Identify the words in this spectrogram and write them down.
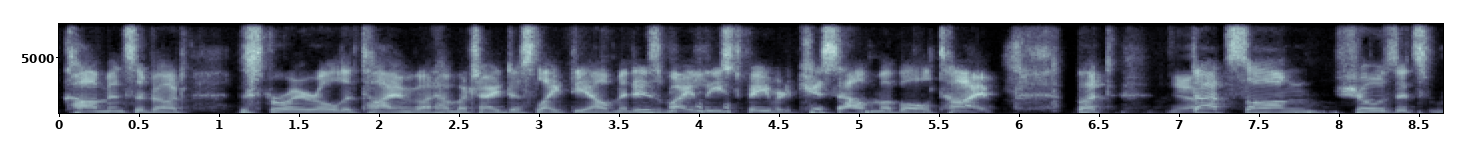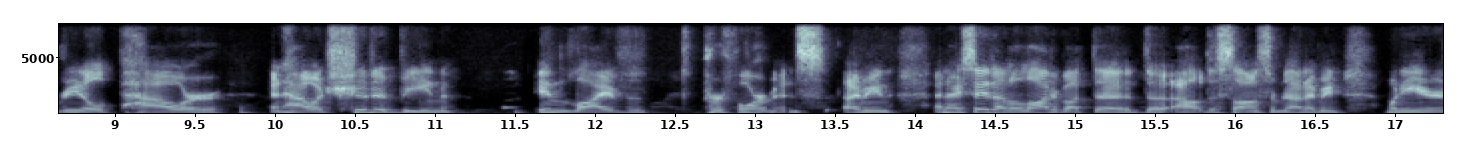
comments about Destroyer all the time about how much I dislike the album. It is my least favorite Kiss album of all time, but Yeah. that song shows its real power and how it should have been in live performance. I mean, and I say that a lot about the the out the songs from that. I mean, when you hear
